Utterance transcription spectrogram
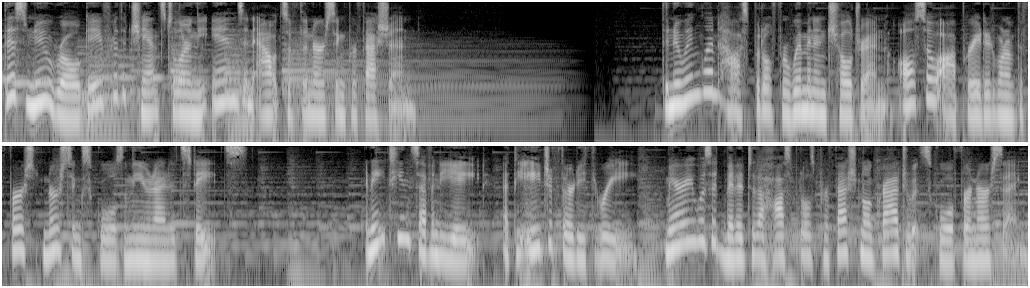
This new role gave her the chance to learn the ins and outs of the nursing profession. The New England Hospital for Women and Children also operated one of the first nursing schools in the United States. In 1878, at the age of 33, Mary was admitted to the hospital's professional graduate school for nursing.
